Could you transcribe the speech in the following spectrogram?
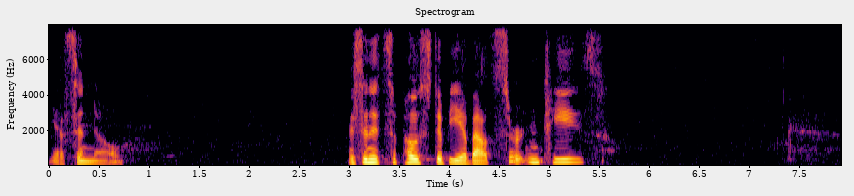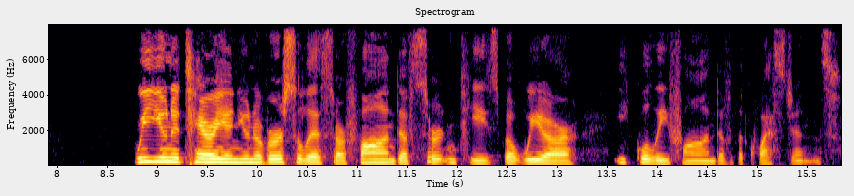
Yes and no. Isn't it supposed to be about certainties? We Unitarian Universalists are fond of certainties, but we are equally fond of the questions.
